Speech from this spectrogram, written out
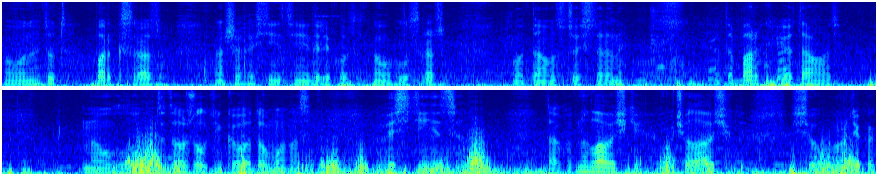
Вон, ну и тут парк сразу. Наша гостиница недалеко, тут на углу сразу. Вот там вот с той стороны. Это парк, и вот там вот на углу вот этого желтенького дома у нас гостиница. Так вот, ну лавочки, куча лавочек. Все вроде как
